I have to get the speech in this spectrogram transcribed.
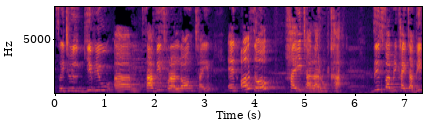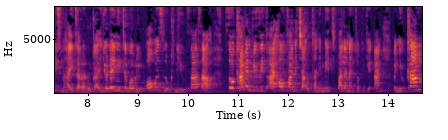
So it will give you um, service for a long time and also haitararuka this fabric haita bit na haitararuka your dining table will always look new. Sawa sawa so come and visit ihome furniture utanimit pale naitwa pk an when you come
